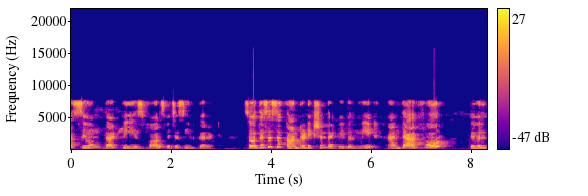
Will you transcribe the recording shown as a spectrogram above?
assumed that P is false, which is incorrect. So this is a contradiction that we will meet and therefore we will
